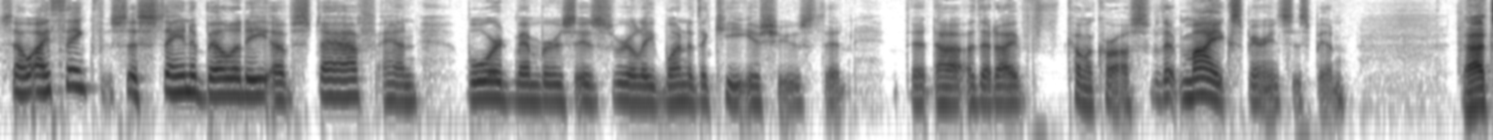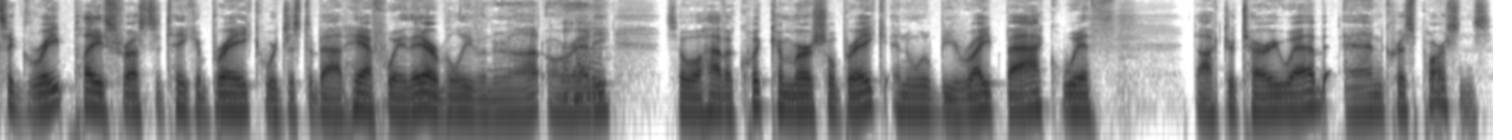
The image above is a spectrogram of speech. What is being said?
So, I think sustainability of staff and board members is really one of the key issues that that uh, that I've come across. That my experience has been. That's a great place for us to take a break. We're just about halfway there, believe it or not, already. Uh-huh. So we'll have a quick commercial break and we'll be right back with Dr. Terry Webb and Kris Parsons.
